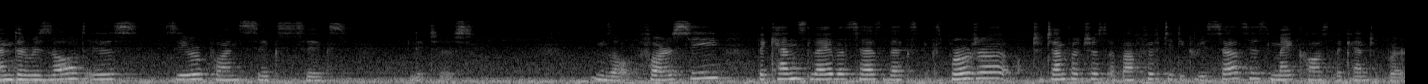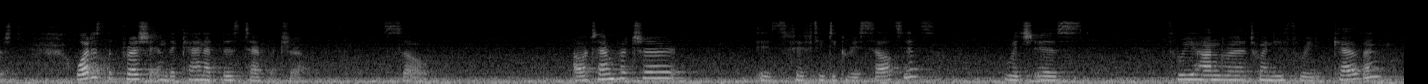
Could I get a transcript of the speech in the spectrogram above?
And the result is 0.66 liters. So for C, the can's label says that exposure to temperatures above 50 degrees Celsius may cause the can to burst. What is the pressure in the can at this temperature? So our temperature is 50 degrees Celsius, which is 323 Kelvin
